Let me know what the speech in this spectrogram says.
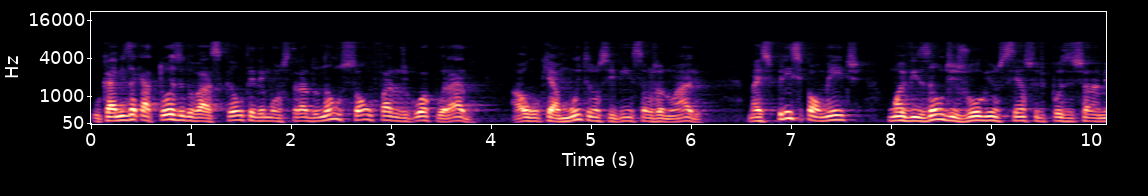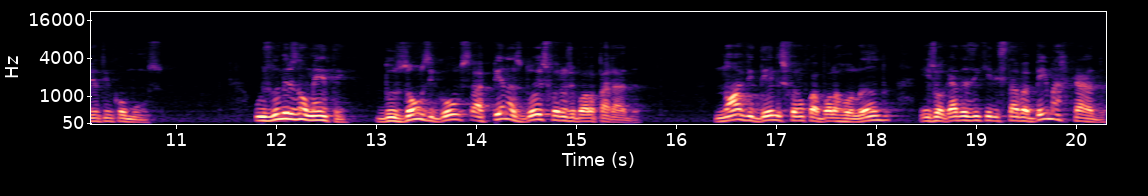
O camisa 14 do Vascão tem demonstrado não só um faro de gol apurado, algo que há muito não se via em São Januário, mas principalmente uma visão de jogo e um senso de posicionamento incomuns. Os números não mentem. Dos 11 gols, apenas dois foram de bola parada. Nove deles foram com a bola rolando, em jogadas em que ele estava bem marcado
